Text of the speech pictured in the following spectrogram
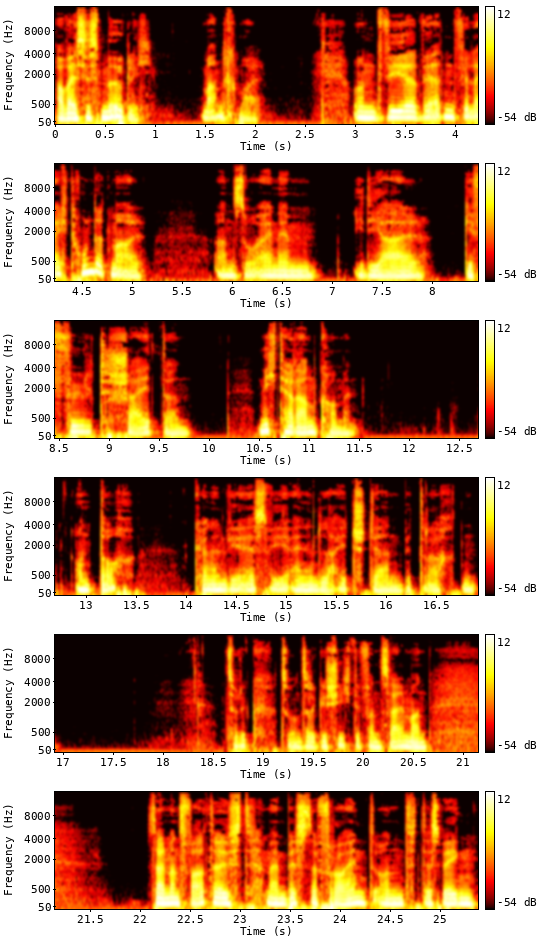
Aber es ist möglich, manchmal. Und wir werden vielleicht hundertmal an so einem Ideal gefühlt scheitern, nicht herankommen. Und doch können wir es wie einen Leitstern betrachten zurück zu unserer Geschichte von Salman. Salmans Vater ist mein bester Freund und deswegen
